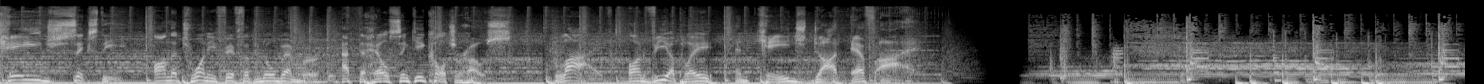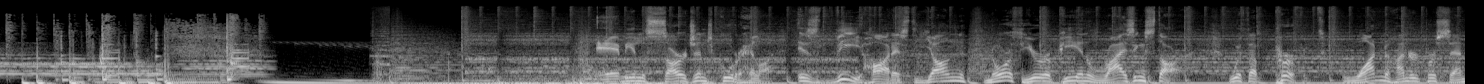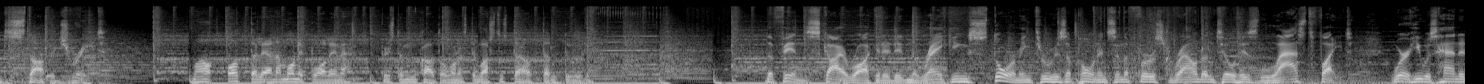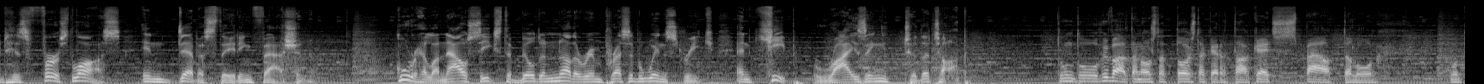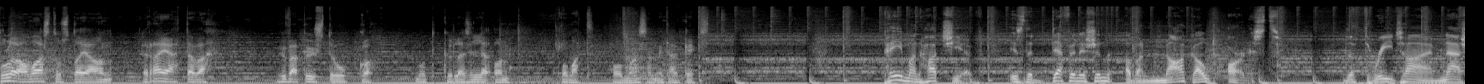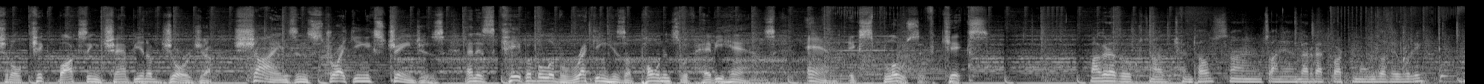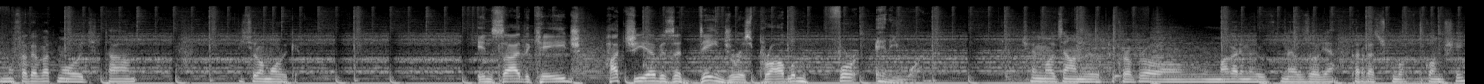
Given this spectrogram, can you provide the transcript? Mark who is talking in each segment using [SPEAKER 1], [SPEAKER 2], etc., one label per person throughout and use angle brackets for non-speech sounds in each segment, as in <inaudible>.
[SPEAKER 1] Cage 60 on the 25th of November at the Helsinki Culture House. Live on Viaplay and Cage.fi. Emil Sergeant Kurhela is the hottest young North European rising star with a perfect 100% stoppage rate.
[SPEAKER 2] Mä oon ottelijana monipuolinen, pystyn mukautumaan monesti.
[SPEAKER 1] The Finn skyrocketed in the rankings, storming through his opponents in the first round until his last fight, where he was handed his first loss in devastating fashion. Kurhela now seeks to build another impressive win streak and keep rising to the top.
[SPEAKER 2] Tuntuu hyvältä nousta toista kertaa Cage pääotteluun. Mun tuleva vastustaja on räjähtävä, hyvä pystyukko, mutta kyllä sille on omat hommansa mitä on keksitty.
[SPEAKER 1] Peyman Hachiev is the definition of a knockout artist. The three time national kickboxing champion of Georgia shines in striking exchanges and is capable of wrecking his opponents with heavy hands and explosive kicks.
[SPEAKER 3] მაგრამ უბრალოდ ჩემ თავს ძალიან კარგად ვარ მომზადებული. მოსაგებად მოვიდით და ის რომ მოვიგე.
[SPEAKER 1] Inside the cage, Hachiev is a dangerous problem for anyone.
[SPEAKER 3] ჩემ მოძან ვფიქრობ რომ მაგარი მე მეუზოლია კარგად კომში.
